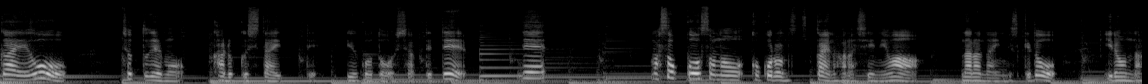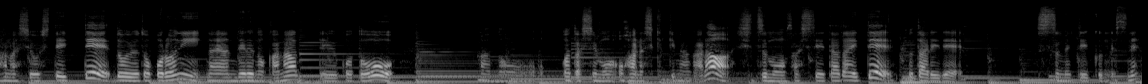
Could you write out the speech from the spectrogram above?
かえをちょっとでも軽くしたいっていうことをおっしゃっててで、まあ、速攻その心のつっかえの話にはならないんですけどいろんな話をしていってどういうところに悩んでるのかなっていうことをあの私もお話聞きながら質問させていただいて2人で進めていくんですね。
